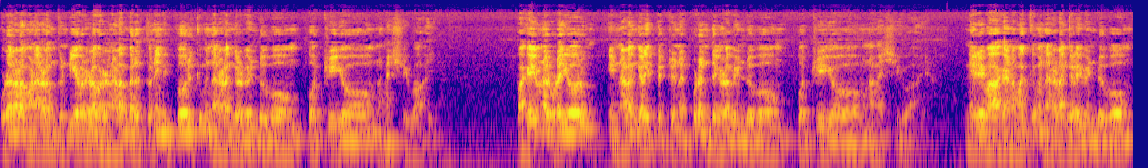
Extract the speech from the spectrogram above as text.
உடல்நலம் மனநலம் குன்றியவர்கள் அவர்கள் நலம் பெற துணைமிப்போருக்கும் இந்த நலங்கள் வேண்டுவோம். போற்றியோம் நம சிவாய். பகையுணர்வுடையோரும் இந்நலங்களை பெற்று நட்புடன் திகழ வேண்டுவோம். போற்றியோம் நம சிவாய். நிறைவாக நமக்கும் இந்த நலங்களை வேண்டுவோம்.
